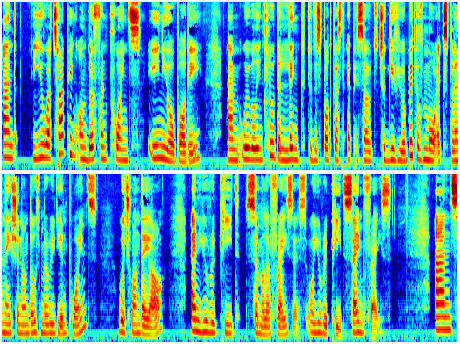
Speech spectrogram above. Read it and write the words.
And you are tapping on different points in your body. Um, we will include the link to this podcast episode to give you a bit of more explanation on those meridian points, which one they are, and you repeat similar phrases or you repeat same phrase and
